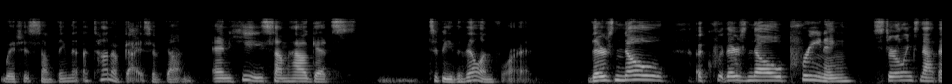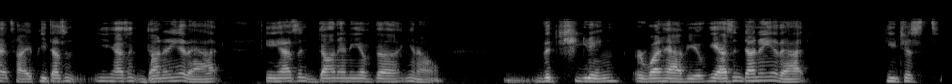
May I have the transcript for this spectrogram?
which is something that a ton of guys have done. And he somehow gets to be the villain for it. There's no there's no preening. Sterling's not that type. He doesn't he hasn't done any of that. He hasn't done any of the, you know, the cheating or what have you. He hasn't done any of that. He just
